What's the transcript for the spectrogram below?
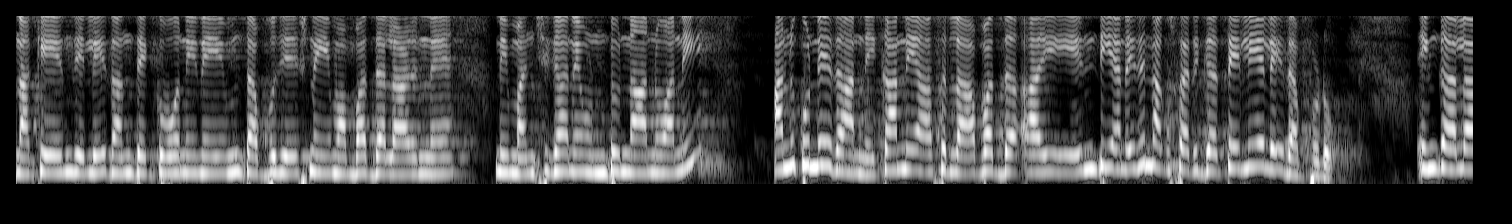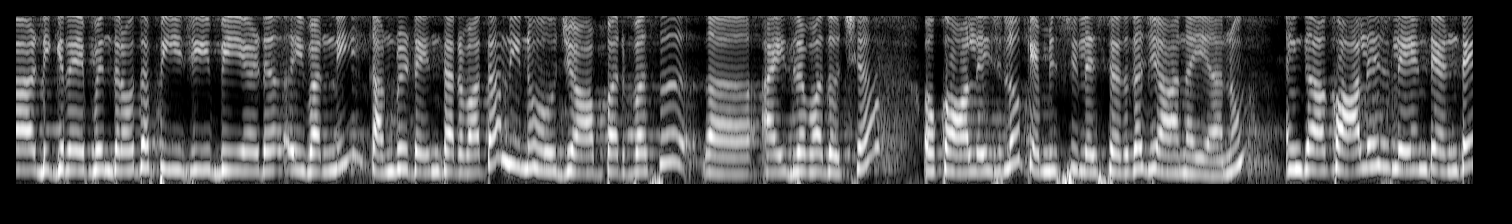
నాకేం తెలియదు అంత ఎక్కువ నేను ఏం తప్పు చేసినా ఏం అబద్ధాలు ఆడినా నేను మంచిగానే ఉంటున్నాను అని అనుకునేదాన్ని. కానీ అసలు అబద్ధ ఏంటి అనేది నాకు సరిగ్గా తెలియలేదు అప్పుడు. ఇంకా అలా డిగ్రీ అయిపోయిన తర్వాత పీజీ బీఎడ్ ఇవన్నీ కంప్లీట్ అయిన తర్వాత నేను జాబ్ పర్పస్ హైదరాబాద్ వచ్చా. ఒక కాలేజ్లో కెమిస్ట్రీ లెక్చరర్గా జాయిన్ అయ్యాను. ఇంకా కాలేజ్లో ఏంటి అంటే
